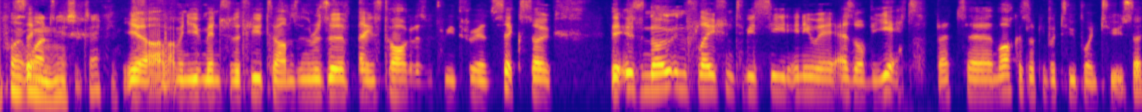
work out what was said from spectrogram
2.1, yes, exactly. Yeah, I mean, you've mentioned it a few times, and the Reserve Bank's target is between 3 and 6. So there is no inflation to be seen anywhere as of yet, but uh, the market's looking for 2.2. So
